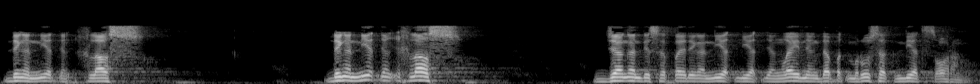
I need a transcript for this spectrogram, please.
dengan niat yang ikhlas. Dengan niat yang ikhlas jangan disertai dengan niat-niat yang lain yang dapat merusak niat seseorang.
